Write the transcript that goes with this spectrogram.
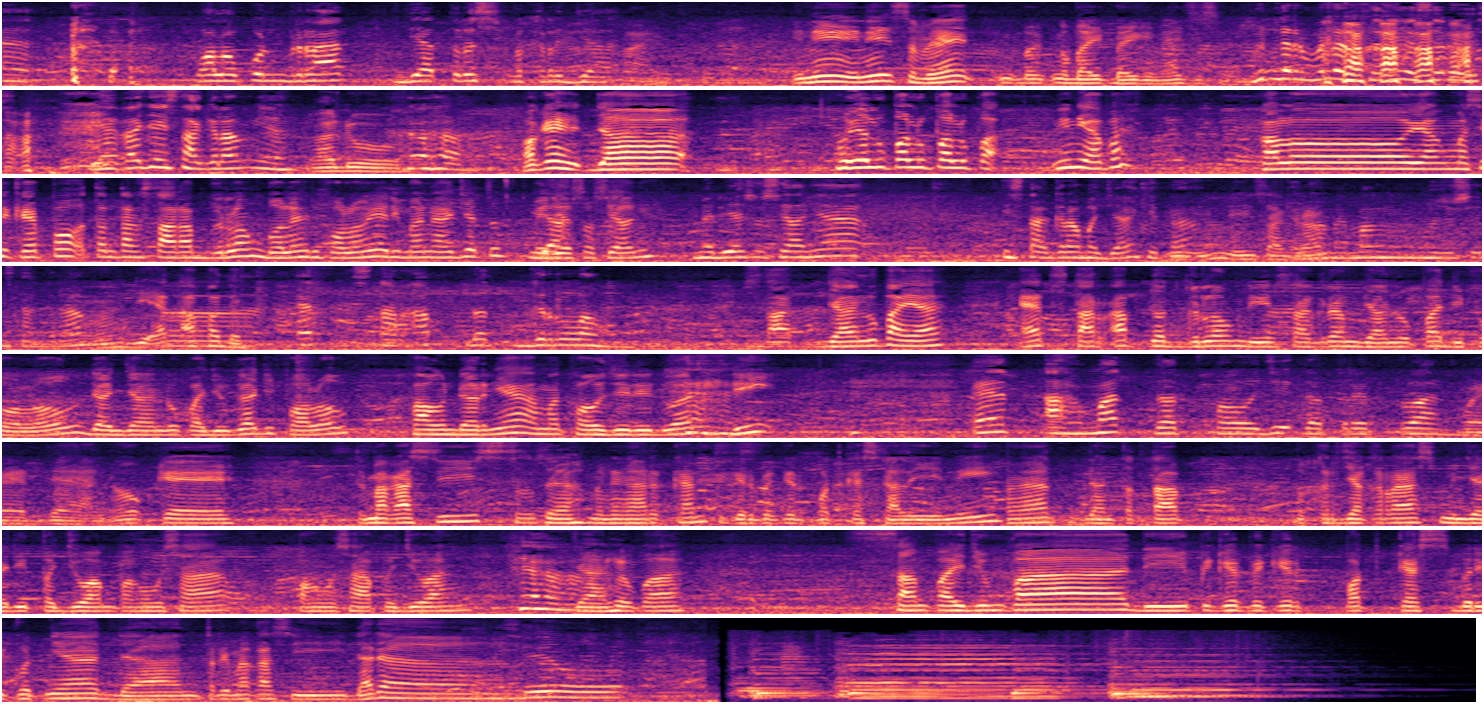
walaupun berat dia terus bekerja Right. Ini ini sebenarnya ngebaik-baikin aja sih. Bener bener serius serius. Lihat aja Instagramnya. Aduh. Oke, ja... Oh ya lupa lupa lupa. Ini apa? Kalau yang masih kepo tentang startup gerlong boleh di follownya di mana aja tuh media Ya. sosialnya? Media sosialnya Instagram aja kita. Hmm, di Instagram. Kita memang khusus Instagram. Hmm, di at apa tuh? At startup.gerlong. Start, jangan lupa ya at startup.gerlong di Instagram jangan lupa di follow dan jangan lupa juga di follow foundernya Ahmad Fauzi Ridwan di At ahmad.fauji.ridwan. Wedan. Oke. Terima kasih sudah mendengarkan pikir-pikir podcast kali ini. Dan tetap bekerja keras menjadi pejuang pengusaha, pengusaha pejuang. Jangan lupa sampai jumpa di pikir-pikir podcast berikutnya dan terima kasih. Dadah. See you.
